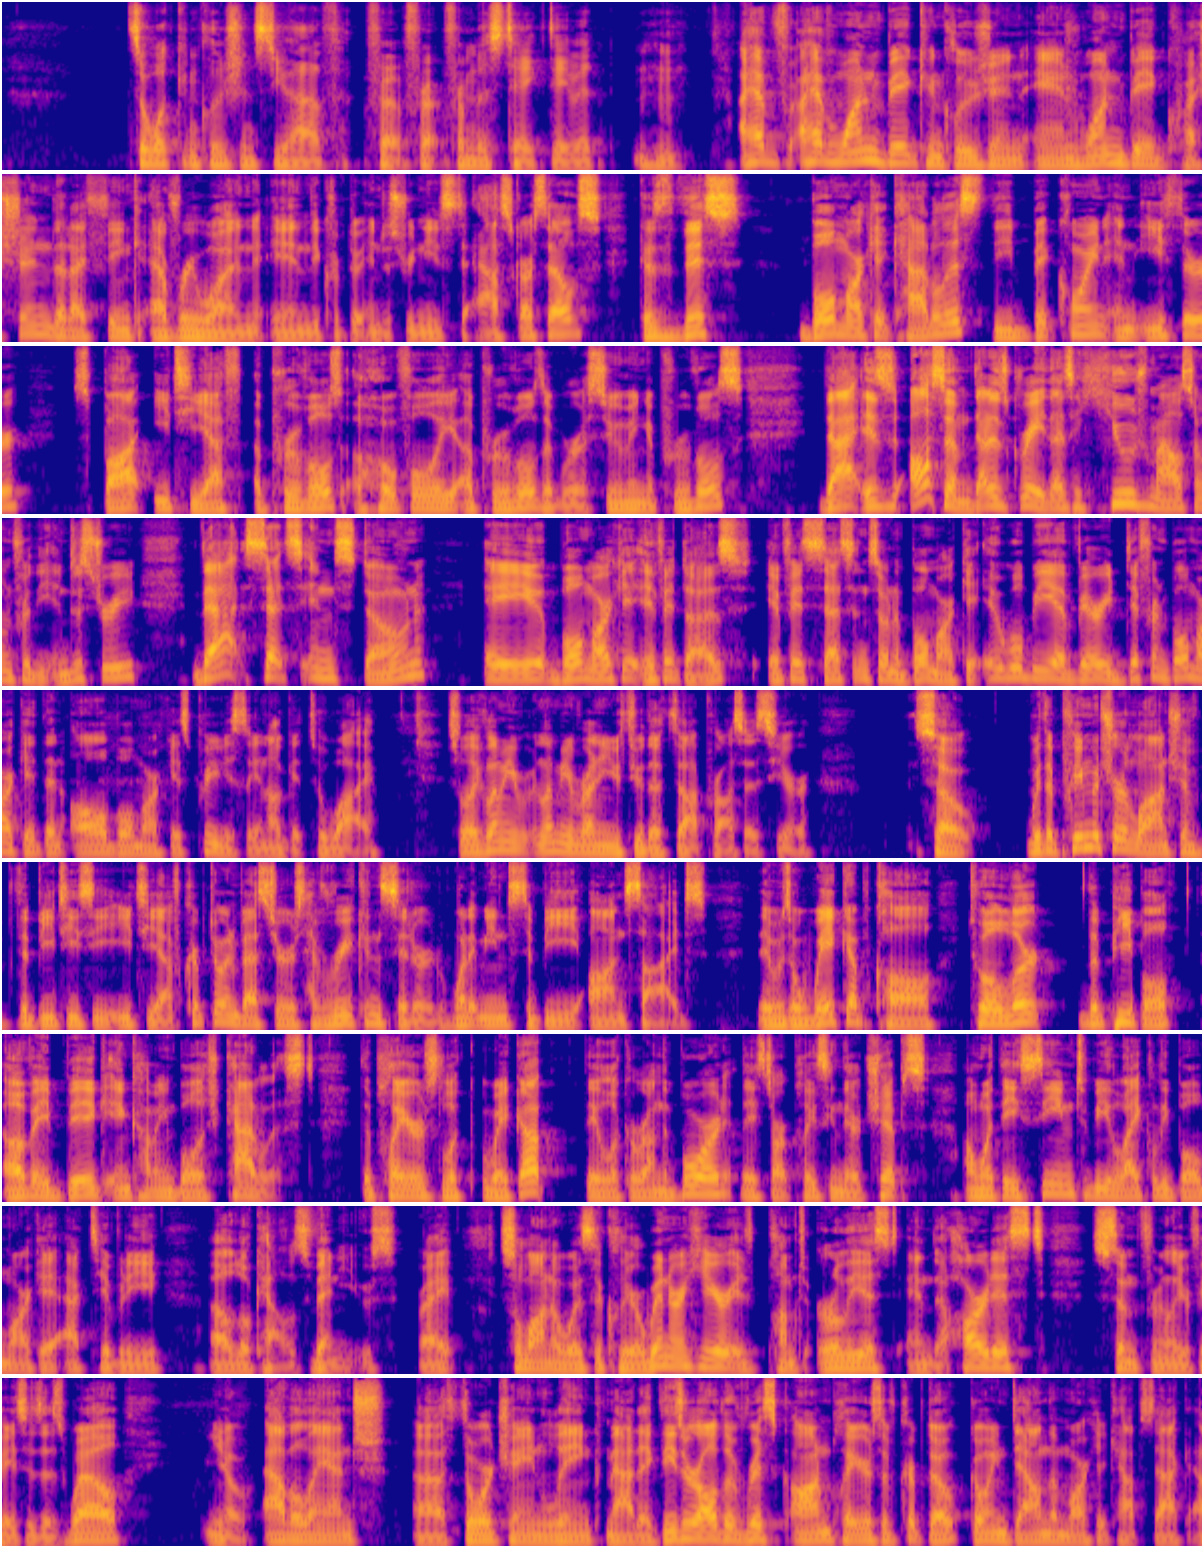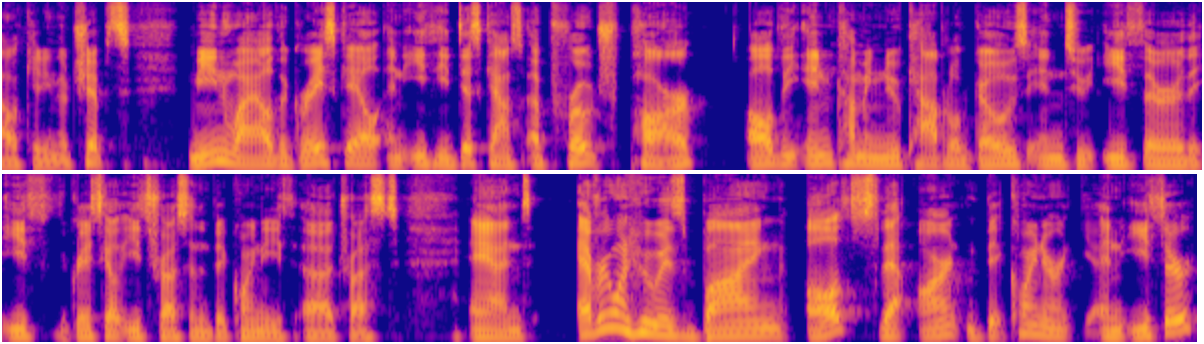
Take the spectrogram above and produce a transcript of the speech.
So, what conclusions do you have from, from this take, David? Mm-hmm. I have I have one big conclusion and one big question that I think everyone in the crypto industry needs to ask ourselves because this bull market catalyst, the Bitcoin and Ether spot ETF approvals, uh, hopefully approvals, that we're assuming approvals, that is awesome. That is great. That's a huge milestone for the industry. That sets in stone a bull market if it does. If it sets in stone a bull market, it will be a very different bull market than all bull markets previously, and I'll get to why. So, like, let me let me run you through the thought process here. So, with a premature launch of the BTC ETF, crypto investors have reconsidered what it means to be on sides. There was a wake up call to alert the people of a big incoming bullish catalyst. The players look wake up, they look around the board, they start placing their chips on what they seem to be likely bull market activity uh, locales, venues, right? Solana was the clear winner here. It pumped earliest and the hardest. Some familiar faces as well. You know, Avalanche, uh, Thorchain, Link, Matic. These are all the risk on players of crypto going down the market cap stack, allocating their chips. Meanwhile, the Grayscale and ETH discounts approach par. All the incoming new capital goes into Ether, the ETH, the Grayscale ETH Trust, and the Bitcoin ETH uh, Trust. And everyone who is buying alts that aren't Bitcoin or an Ether,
